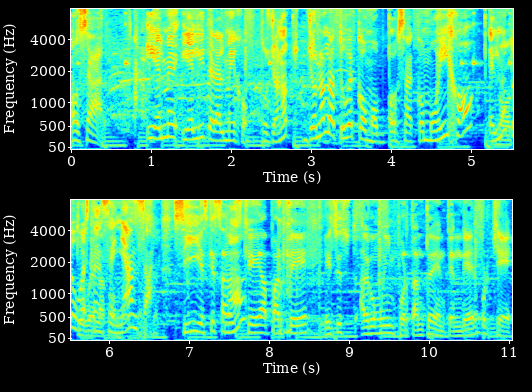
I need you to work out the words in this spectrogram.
o sea, y él me y él literal me dijo, pues yo no yo no lo tuve como, o sea, como hijo, él no, tuvo esta enseñanza. Sí, es que sabes ¿No? que aparte, eso es algo muy importante de entender porque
